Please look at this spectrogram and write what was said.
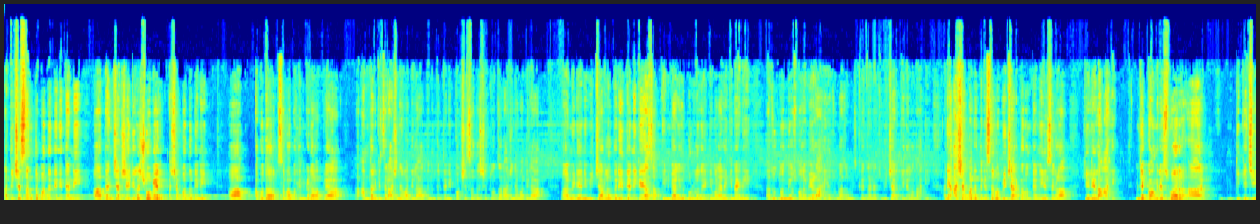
अतिशय संत पद्धतीने त्यांनी त्यांच्या शैलीला शोभेल अशा पद्धतीने अगोदर सभापतींकडं आपल्या आमदारकीचा राजीनामा दिला त्यानंतर त्यांनी पक्ष सदस्यत्वाचा राजीनामा दिला. मीडियाने विचारलं तरी त्यांनी काही असं इनबॅलन्स बोललं नाही. ते म्हणाले की नाही नाही अजून दोन दिवस मला वेळ आहे अजून भाजपमध्ये जाण्याचा विचार केलेला नाही. आणि अशा पद्धतीने सर्व विचार करून त्यांनी हे सगळं केलेलं आहे. म्हणजे काँग्रेसवर टीकेची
